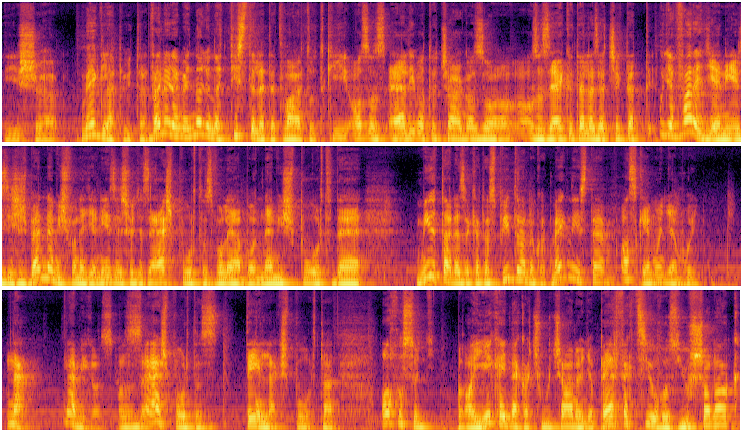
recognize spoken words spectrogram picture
és meglepő. Tehát velem egy nagyon nagy tiszteletet váltott ki, az az elhivatottság, az, a, az az elkötelezettség. Tehát ugye van egy ilyen érzés, és bennem is van egy ilyen érzés, hogy az e-sport az valójában nem is sport, de miután ezeket a speedrunokat megnéztem, azt kell mondjam, hogy nem, nem igaz. Az e-sport az tényleg sport. Tehát ahhoz, hogy a jéghegynek a csúcsán, hogy a perfekcióhoz jussanak,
